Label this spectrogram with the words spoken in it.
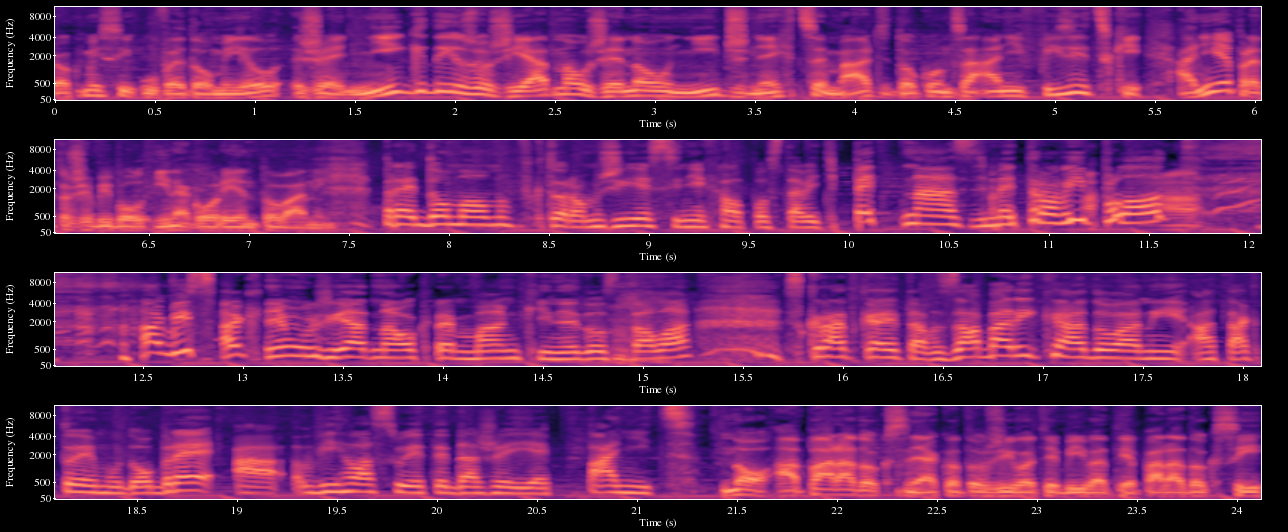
rokmi si uvedomil, že nikdy so žiadnou ženou nič nechce mať, dokonca ani fyzicky. A nie preto, že by bol inak orientovaný. Pred domom, v ktorom žije, si nechal postaviť 15-metrový plot. aby sa k nemu žiadna okrem manky nedostala. Skrátka je tam zabarikádovaný a takto je mu dobre a vyhlasuje teda, že je panic. No a paradoxne, ako to v živote býva tie paradoxy,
